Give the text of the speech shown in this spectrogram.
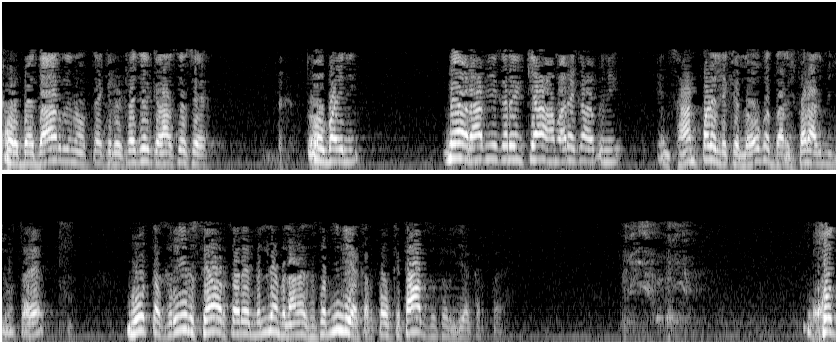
اور بیدار لینا ہوتا ہے کہ لٹریچر کے راستے سے تو بھائی نہیں۔ میں اور آپ یہ کریں، کیا ہمارے کا یعنی انسان پڑھے لکھے لوگ اور دانش پر آدمی جو ہوتا ہے، وہ تقریر سے اور سارے ملنے بنانے سے سب نہیں لیا کرتا، وہ کتاب سے سر لیا کرتا ہے۔ خود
